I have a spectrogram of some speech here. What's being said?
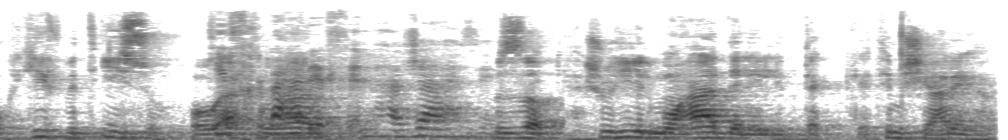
أوكي كيف بتقيسه؟ هو كيف النهار- بعرف إنها جاهزة؟ بالضبط. شو هي المعادلة اللي بدك تمشي عليها؟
